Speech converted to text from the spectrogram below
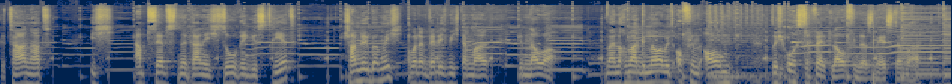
getan hat. Ich habe selbst mir gar nicht so registriert. Schande über mich, aber dann werde ich mich dann mal genauer, mal noch mal genauer mit offenen Augen durch Osterfeld laufen das nächste Mal.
